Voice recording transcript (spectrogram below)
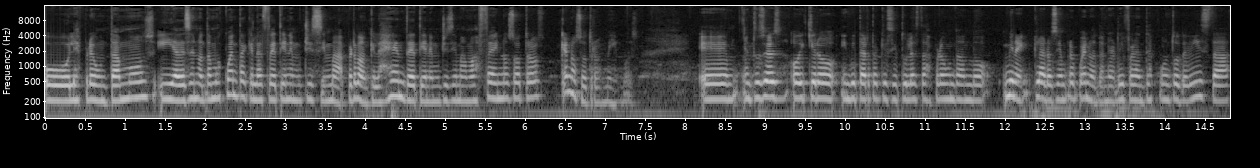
o les preguntamos y a veces nos damos cuenta que la fe tiene muchísima, perdón, que la gente tiene muchísima más fe en nosotros que nosotros mismos. Eh, entonces, hoy quiero invitarte a que si tú le estás preguntando, miren, claro, siempre bueno tener diferentes puntos de vista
